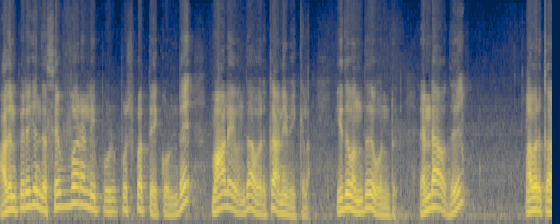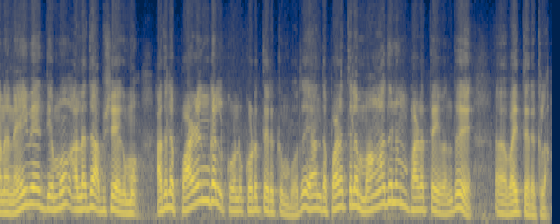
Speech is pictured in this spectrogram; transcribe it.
அதன் பிறகு இந்த செவ்வரளி பு புஷ்பத்தை கொண்டு மாலை வந்து அவருக்கு அணிவிக்கலாம். இது வந்து ஒன்று. ரெண்டாவது அவருக்கான நைவேத்தியமோ அல்லது அபிஷேகமோ அதில் பழங்கள் கொண்டு கொடுத்திருக்கும்போது அந்த பழத்தில் மாதுளம் பழத்தை வந்து வைத்திருக்கலாம்.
